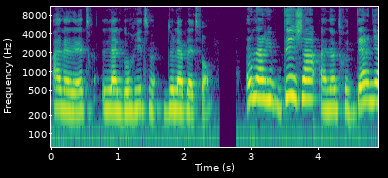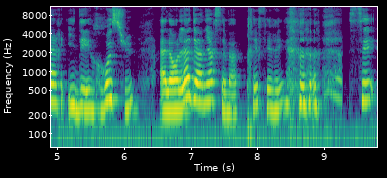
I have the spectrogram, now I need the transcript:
à la lettre l'algorithme de la plateforme. On arrive déjà à notre dernière idée reçue. Alors la dernière, c'est ma préférée. c'est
